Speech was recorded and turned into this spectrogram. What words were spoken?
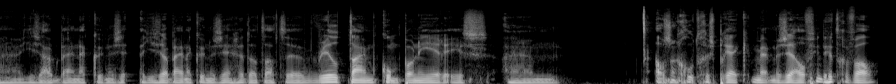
Uh, je, zou bijna kunnen, je zou bijna kunnen zeggen dat dat uh, real-time componeren is. Um, als een goed gesprek met mezelf in dit geval.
